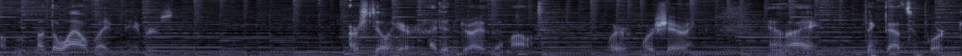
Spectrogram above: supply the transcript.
um, the wildlife neighbors are still here. I didn't drive them out. We're, we're sharing. And I think that's important.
